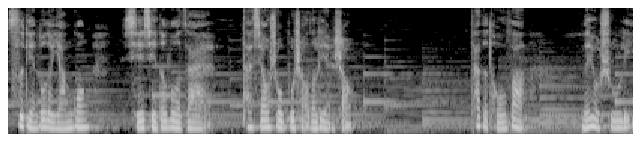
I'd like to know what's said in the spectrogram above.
四点多的阳光斜斜地落在他消瘦不少的脸上。他的头发没有梳理，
